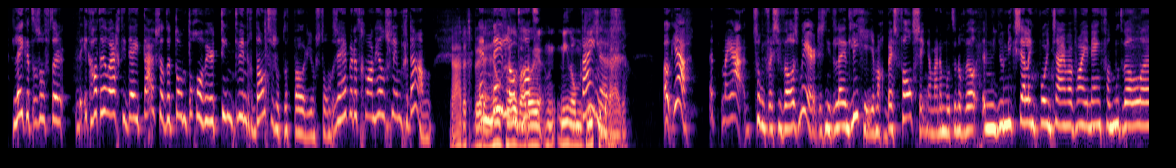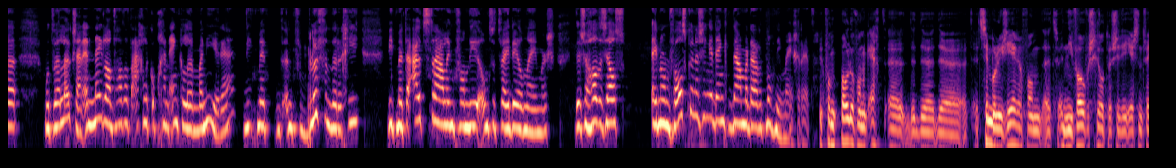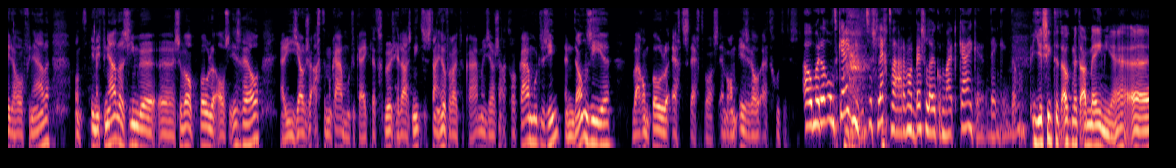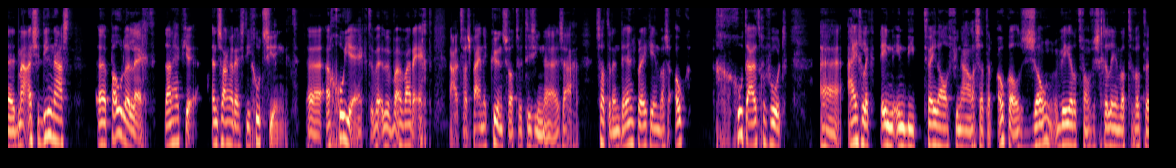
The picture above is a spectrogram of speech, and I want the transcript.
leek het alsof er... Ik had heel erg het idee thuis dat er dan toch alweer 10, 20 dansers op dat podium stonden. Ze hebben het gewoon heel slim gedaan. ja, er gebeurde En heel Nederland veel waardoor je niet om het liedje weinig. draaide. Oh ja, Het, maar ja, het Songfestival is meer. Het is niet alleen het liedje. Je mag best vals zingen, maar dan moet er nog wel een unique selling point zijn waarvan je denkt van het moet wel, eh, moet wel leuk zijn. En Nederland had het eigenlijk op geen enkele manier. Hè? Niet met een verbluffende regie, niet met de uitstraling van die, onze twee deelnemers. Dus ze hadden zelfs enorm vals kunnen zingen, denk ik, daar, maar daar het nog niet mee gered. Ik vond Polen vond ik echt eh, de, de, de, het, het symboliseren van het niveauverschil tussen de eerste en tweede halve finale. Want in de finale zien we eh, zowel Polen als Israël. Ja, die zou ze achter elkaar moeten kijken. Dat gebeurt helaas niet. Ze staan heel ver uit elkaar. Maar je zou ze achter elkaar moeten zien. En dan zie je waarom Polen echt slecht was. En waarom Israël echt goed is. Oh, maar dat ontken ik niet dat ze slecht waren, maar best leuk om naar te kijken, denk ik dan. Je ziet het ook met Armenië. hè. Eh, maar als je die naast eh, Polen legt, dan heb je een zangeres die goed zingt. Eh, een goede act. We- waren echt, nou, het was bijna kunst wat we te zien eh, zagen. Zat er een dancebreak in, was ook goed uitgevoerd. Eh, eigenlijk in, in die tweede halve finale zat er ook al zo'n wereld van verschil in wat, wat,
